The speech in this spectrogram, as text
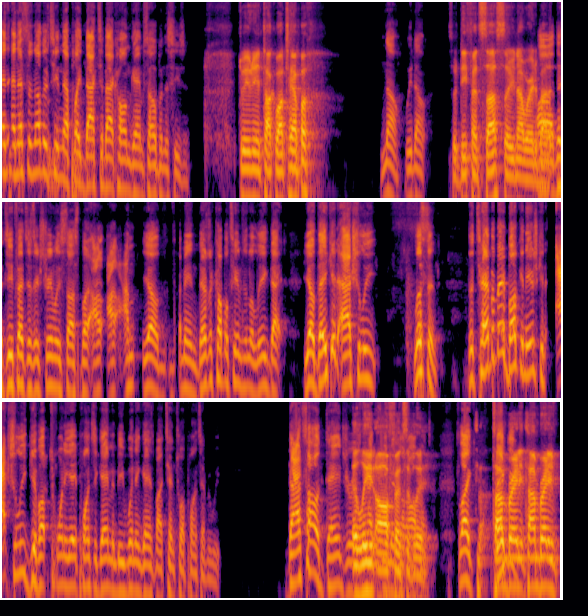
and, and, that's another team that played back to back home games to open the season. Do we even need to talk about Tampa? No, we don't. So defense sus, so you're not worried about Uh, it? the defense is extremely sus, but I, I, I'm yo. I mean, there's a couple teams in the league that yo they could actually listen. The Tampa Bay Buccaneers can actually give up 28 points a game and be winning games by 10, 12 points every week. That's how dangerous Elite that team is on offensively. offense. Like Tom could- Brady, Tom Brady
